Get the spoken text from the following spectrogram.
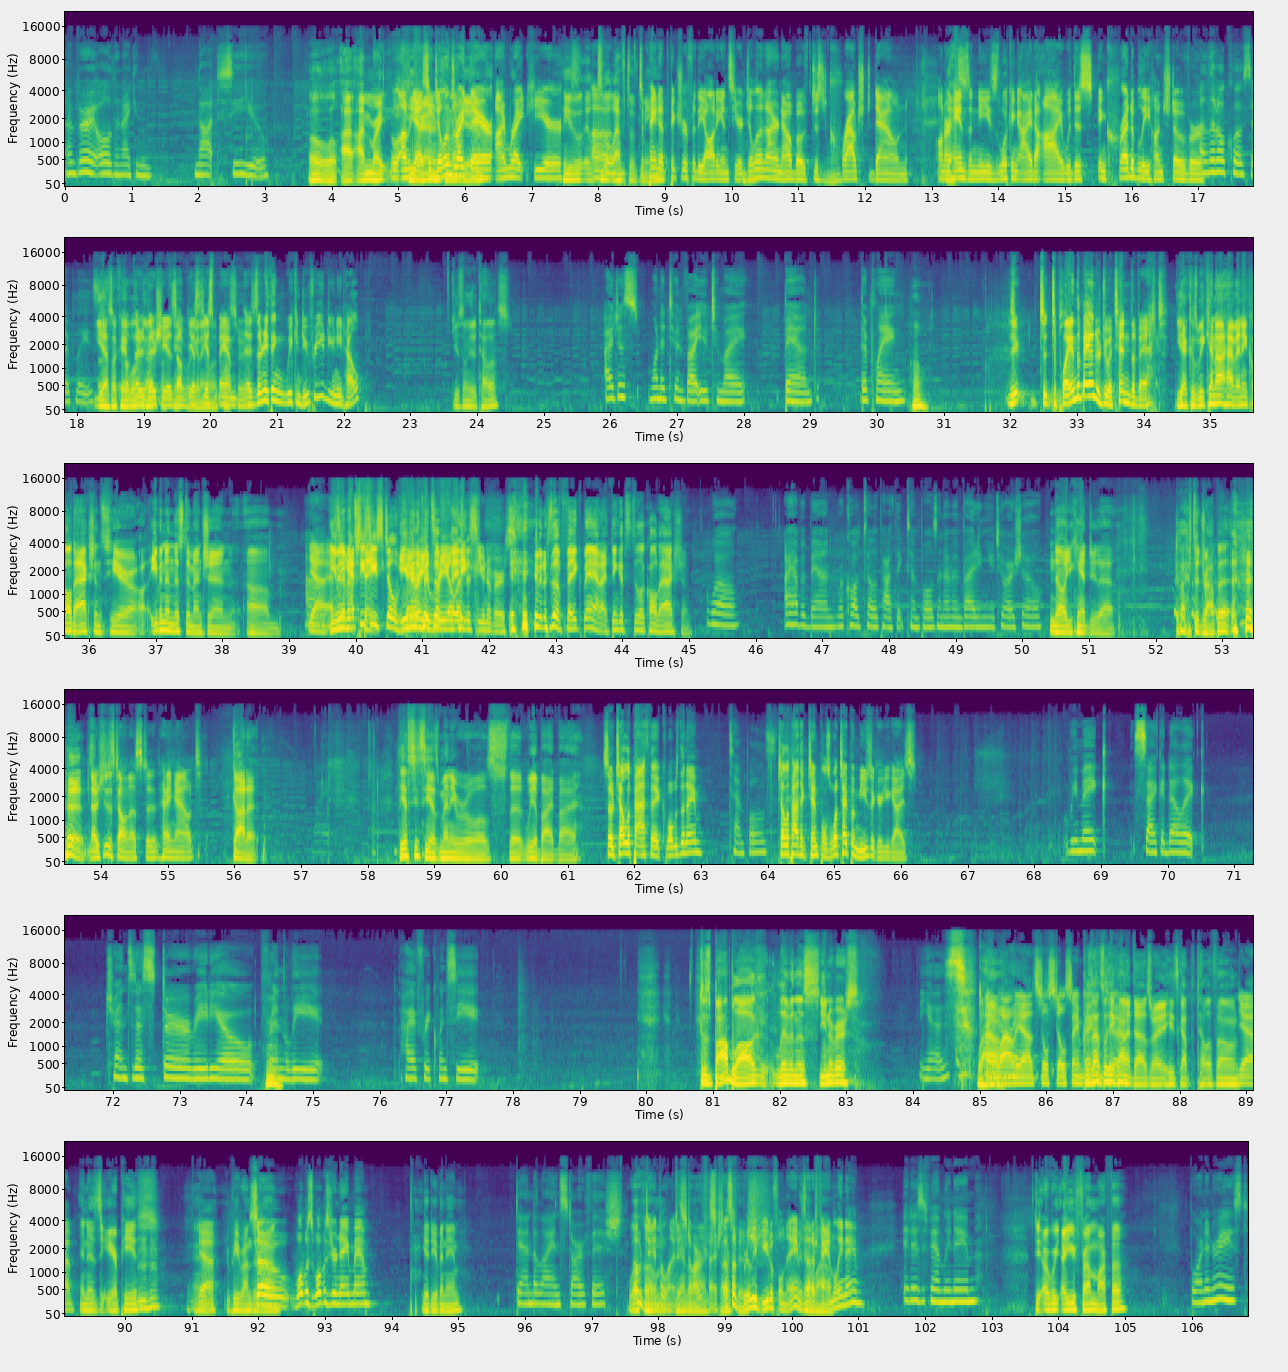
I'm very old and I can not see you. Oh well, I, I'm right. Well, um, here yeah, so in Dillon's right there. I'm right here. He's to the Um, left of to me. To paint a picture for the audience here, Dillon and I are now both just crouched down on our Yes. hands and knees, looking eye to eye with this incredibly hunched over. A little closer, please. Yes. Okay. Oh, we'll there, get- there she is. okay, Oh, we're yes, yes, ma'am. closer. Is there anything we can do for you? Do you need help? Do you have something to tell us? I just wanted to invite you to my band. They're playing. Oh. Do, to, to play in the band or to attend the band? Yeah, because we cannot have any call to actions here, uh, even in this dimension. Um, Yeah, even FCC if it's FCC is fake- still even if very it's a real in fake- this universe. even if it's a fake band, I think it's still a call to action. Well, I have a band. We're called Telepathic Temples, and I'm inviting you to our show. No, you can't do that. Do I have to drop it? no, she's just telling us to hang out. Got it. The FCC has many rules that we abide by. So telepathic. What was the name? Temples. Telepathic temples. What type of music are you guys? We make psychedelic, transistor radio friendly, high frequency. Does Bob Log live in this universe? Yes. Wow. Oh wow. Yeah, it's still still same. Because that's what he yeah. kind of does, right? He's got the telephone Yeah. in his earpiece. Mhm. and Yeah. He runs So around. what was what was your name, ma'am? Yeah, do you have a name? Dandelion starfish. Welcome, oh, dandelion, Dandelion starfish. That's a really beautiful name. Is Yeah, that a wow. family name? It is a family name. Do, are, we, are you from Marfa? Born and raised.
